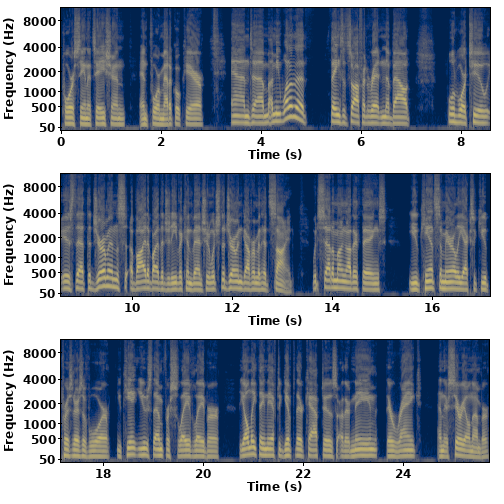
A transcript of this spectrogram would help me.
poor sanitation and poor medical care. And um, I mean, one of the things that's often written about World War II is that the Germans abided by the Geneva Convention, which the German government had signed, which said, among other things, you can't summarily execute prisoners of war. You can't use them for slave labor. The only thing they have to give to their captives are their name, their rank, and their serial number.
